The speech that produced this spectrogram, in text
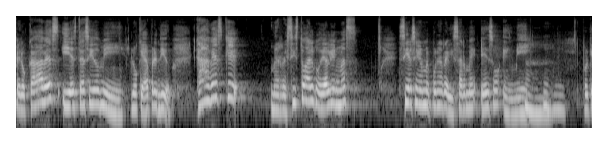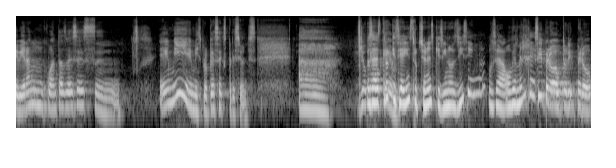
pero cada vez, y este ha sido mi, lo que he aprendido, cada vez que me resisto a algo de alguien más, sí el Señor me pone a revisarme eso en mí. Porque vieran cuántas veces en, en mí y en mis propias expresiones. Ah, yo Pues creo sabes, creo que sí hay instrucciones que sí nos dicen, o sea, obviamente. Sí, pero, autori- pero,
